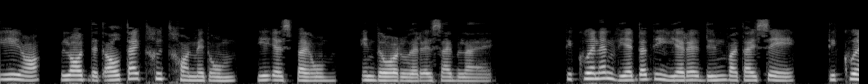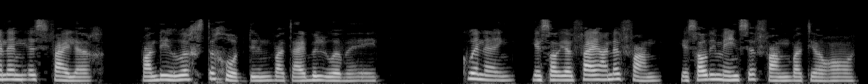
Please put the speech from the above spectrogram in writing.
Ja, laat dit altijd goed gaan met hom, hy is bij hom, en daarover is hij blij. Die koning weet dat die Heere doen wat hij sê, die koning is veilig, van die hoogste God doen wat hij beloof het. Koning, je zal je vijanden vang, je zal die mensen vang wat je haat.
